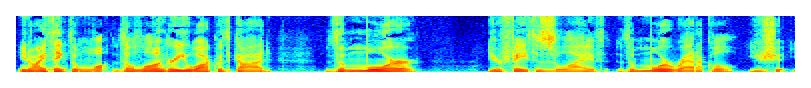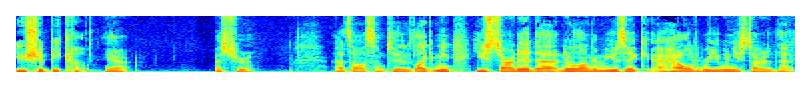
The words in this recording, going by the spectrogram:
You know, I think the the longer you walk with God, the more your faith is alive, the more radical you should you should become. Yeah, that's true. That's awesome too. Like, I mean, you started uh, No Longer Music. How old were you when you started that?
